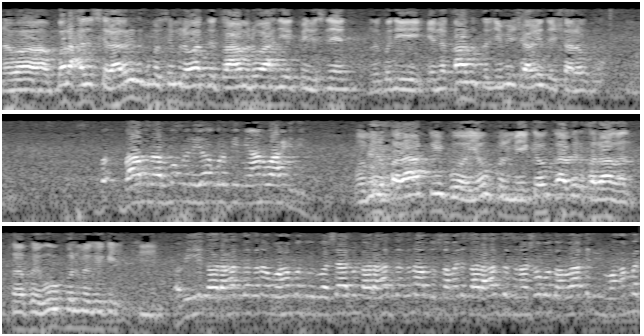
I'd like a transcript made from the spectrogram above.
نو بل حدیث کی راضی مسلم روایت تام الواحد ایک پولیس نے بدی انقاد ترجمہ شاہد اشارہ کیا باب المؤمن يأكل في ميان واحد مومن فراق کی پو یو کل میں کیو کافر فراغ کہ وہ کل میں کی ابھی قال حدثنا محمد بن بشار قال حدثنا عبد الصمد قال حدثنا شعبة عن واقد بن محمد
